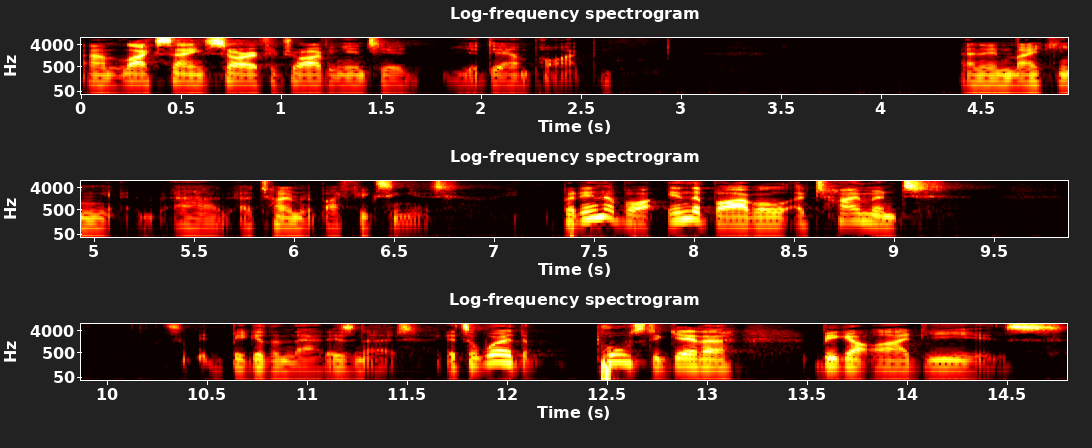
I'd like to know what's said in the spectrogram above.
Um, like saying sorry for driving into your, your downpipe, and then making uh, atonement by fixing it. But in, a, in the Bible, atonement it's a bit bigger than that, isn't it? It's a word that pulls together bigger ideas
